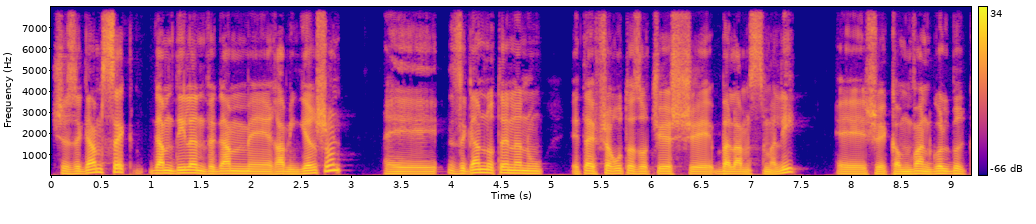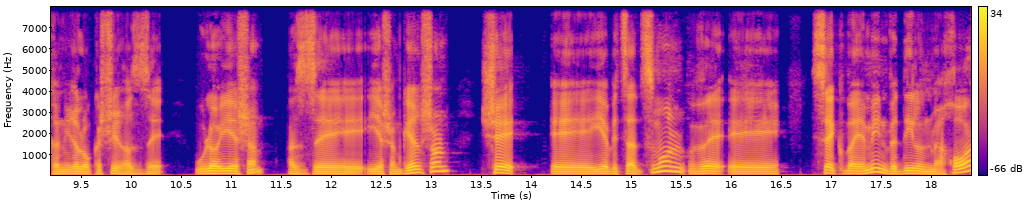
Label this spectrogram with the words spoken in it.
שזה גם סק, גם דילן וגם uh, רמי גרשון, uh, זה גם נותן לנו את האפשרות הזאת שיש uh, בלם שמאלי, uh, שכמובן גולדברג כנראה לא כשיר, אז uh, הוא לא יהיה שם, אז uh, יהיה שם גרשון, שיהיה בצד שמאל, וסק uh, בימין ודילן מאחורה.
